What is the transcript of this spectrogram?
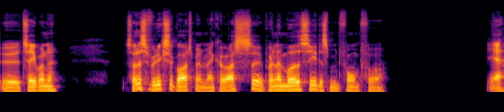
øh, taberne, så er det selvfølgelig ikke så godt, men man kan jo også øh, på en eller anden måde se det som en form for, ja,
